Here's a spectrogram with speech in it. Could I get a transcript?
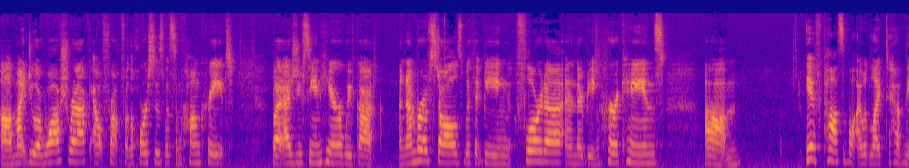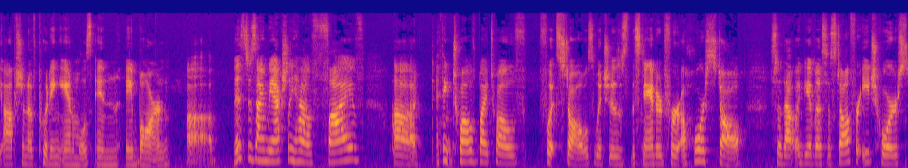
Uh, might do a wash rack out front for the horses with some concrete. But as you've seen here, we've got a number of stalls with it being Florida and there being hurricanes. Um, if possible, I would like to have the option of putting animals in a barn. Uh, this design, we actually have five, uh, I think 12 by 12 foot stalls, which is the standard for a horse stall. So that would give us a stall for each horse,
